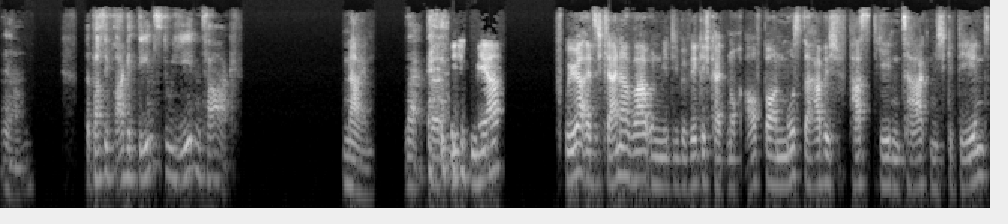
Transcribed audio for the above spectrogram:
Ja. Da passt die Frage, dehnst du jeden Tag? Nein. Nein. Äh, nicht mehr. Früher, als ich kleiner war und mir die Beweglichkeit noch aufbauen musste, habe ich fast jeden Tag mich gedehnt.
